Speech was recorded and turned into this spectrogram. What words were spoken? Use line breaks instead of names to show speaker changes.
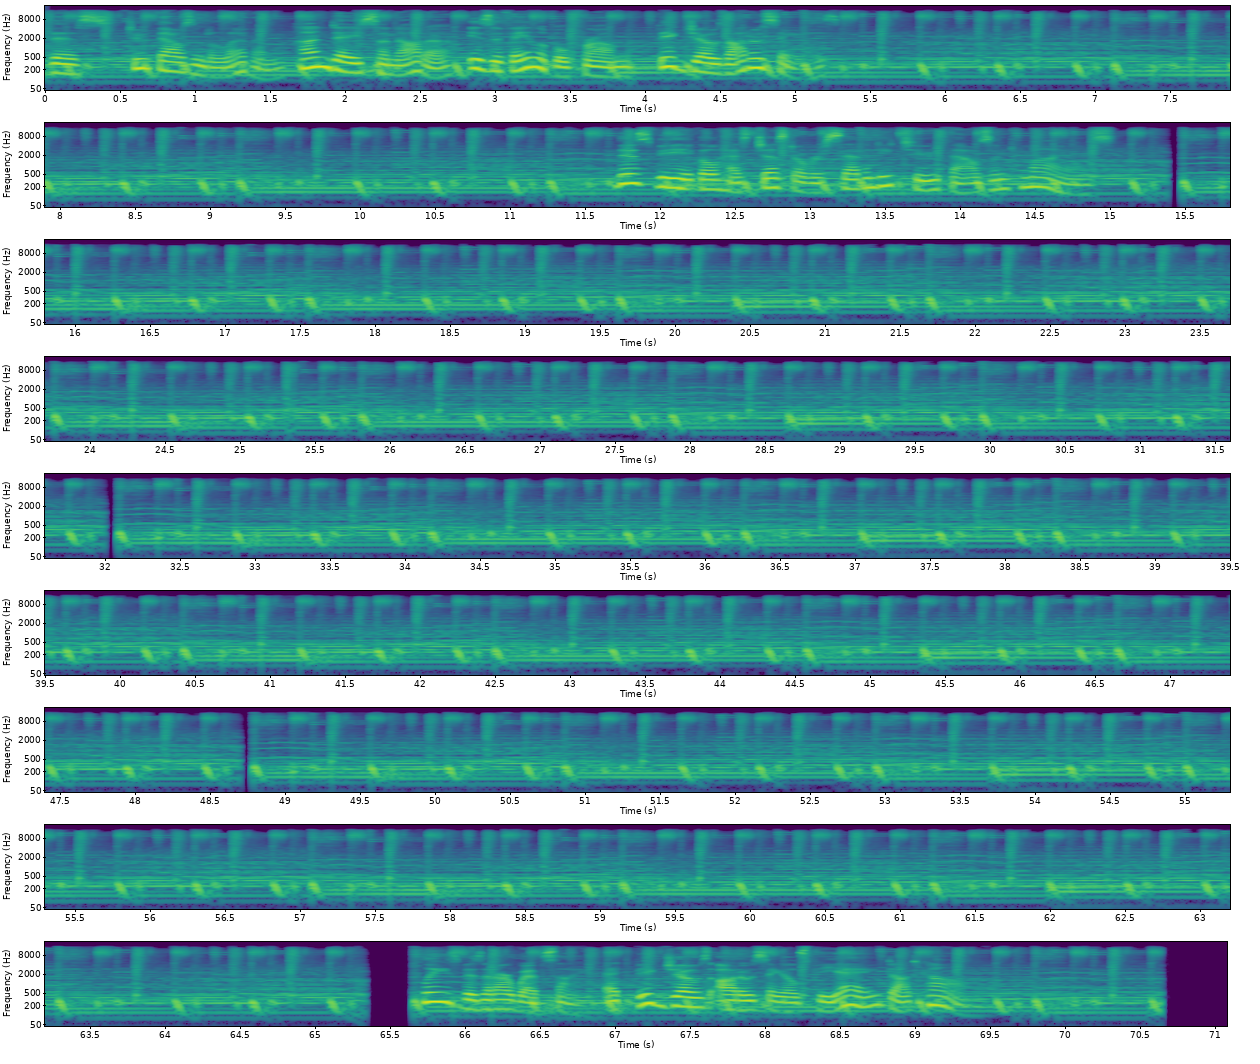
This 2011 Hyundai Sonata is available from Big Joe's Auto Sales. This vehicle has just over 72,000 miles. Please visit our website at bigjoesautosalespa.com.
